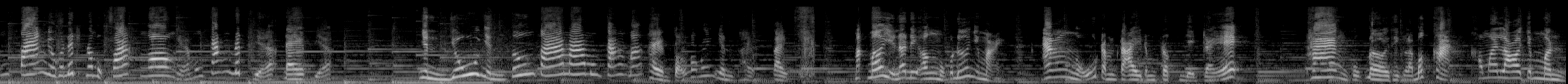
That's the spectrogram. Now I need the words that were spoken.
Muốn tán vô cái đít nó một phát, ngon vậy, muốn cắn đít vậy đó đẹp vậy. Đó. nhìn vú, nhìn tướng tá má, muốn cắn má, thèm tội nó mới nhìn thèm thèm mắc mới gì nó đi ân một cái đứa như mày. Ăn, ngủ, trầm trầy, trầm trực vậy trẻ. Than cuộc đời thiệt là bất hạnh, không ai lo cho mình.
